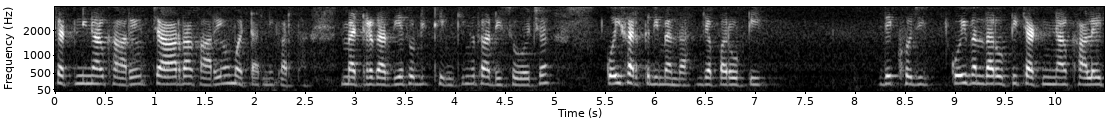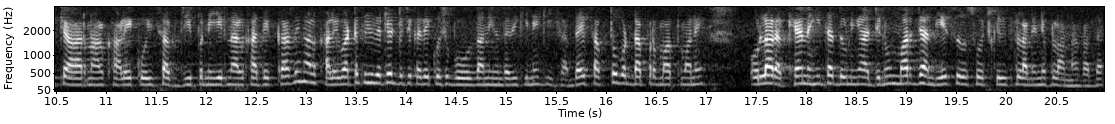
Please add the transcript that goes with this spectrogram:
ਚਟਨੀ ਨਾਲ ਖਾ ਰਹੇ ਹੋ, ਚਾਰ ਨਾਲ ਖਾ ਰਹੇ ਹੋ ਮੈਟਰ ਨਹੀਂ ਕਰਦਾ। ਮੈਟਰ ਕਰਦੀ ਹੈ ਤੁਹਾਡੀ ਥਿੰਕਿੰਗ ਤੁਹਾਡੀ ਸੋਚ। ਕੋਈ ਫ਼ਰਕ ਨਹੀਂ ਪੈਂਦਾ ਜੇ ਆਪਾਂ ਰੋਟੀ, ਦੇਖੋ ਜੀ, ਕੋਈ ਬੰਦਾ ਰੋਟੀ ਚਟਨੀ ਨਾਲ ਖਾ ਲੇ, ਚਾਰ ਨਾਲ ਖਾ ਲੇ, ਕੋਈ ਸਬਜ਼ੀ ਪਨੀਰ ਨਾਲ ਖਾਦੇ ਕਾਸੇ ਨਾਲ ਖਾ ਲੇ, ਵੱਟ ਕਿਸੇ ਦੇ ਢਿੱਡ 'ਚ ਕਦੇ ਕੁਝ ਬੋਲਦਾ ਨਹੀਂ ਹੁੰਦਾ ਵੀ ਕਿਹਨੇ ਕੀ ਖਾਦਾ ਇਹ ਸਭ ਤੋਂ ਵੱਡਾ ਪਰਮਾਤਮਾ ਨੇ ਓਲਾ ਰੱਖਿਆ, ਨਹੀਂ ਤਾਂ ਦੁਨੀਆ ਅੱਜ ਨੂੰ ਮਰ ਜਾਂਦੀ ਹੈ ਸੋਚ ਸੋਚ ਕੇ ਵੀ ਫਲਾਣੇ ਨੇ ਫਲਾਣਾ ਖਾਦਾ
